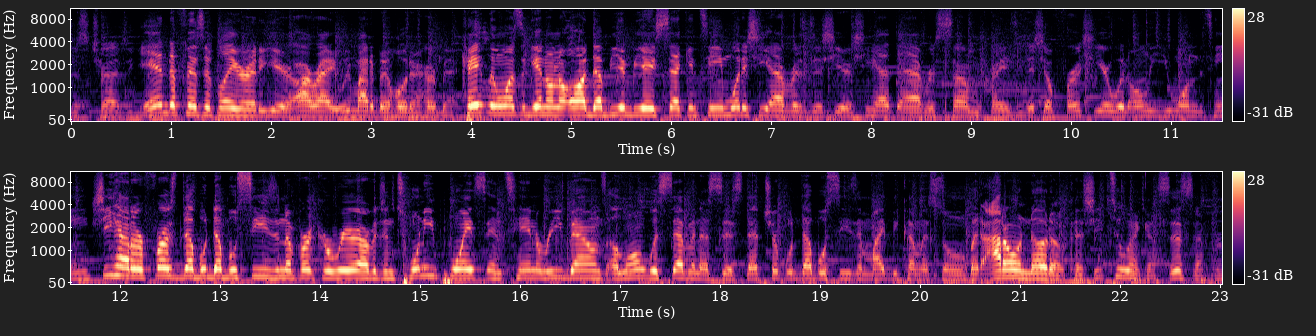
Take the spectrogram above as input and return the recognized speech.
just tragic. And defensive player of the year. All right, we might have been holding her back. Caitlin once again on the All WNBA second team. What did she average this year? She had to average something crazy. This your first year with only you on the team? She had her first double-double season of her career, averaging 20 points and 10 rebounds, along with seven assists. That triple-double season might be coming soon, but I don't know though, cause she too inconsistent for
